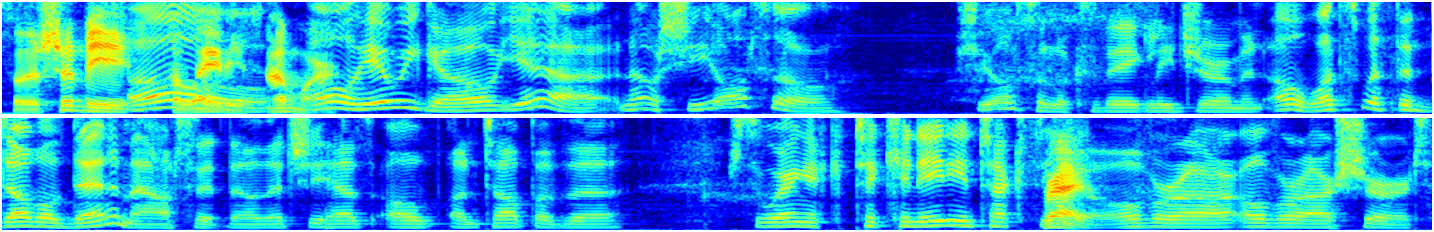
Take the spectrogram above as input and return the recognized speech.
So there should be Oh, a lady somewhere. oh, here we go. Yeah, no, she also she also looks vaguely German. Oh, what's with the double denim outfit though that she has on top of the? She's wearing a t- Canadian tuxedo Right. over our over our shirt.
